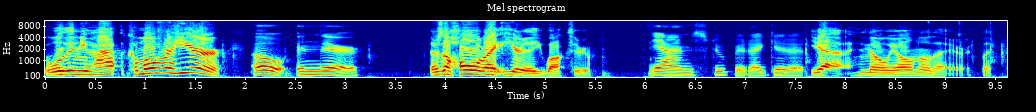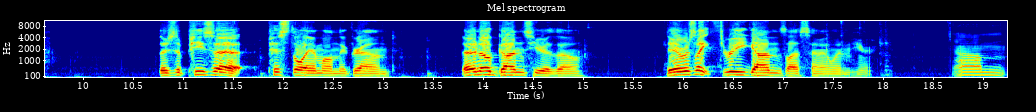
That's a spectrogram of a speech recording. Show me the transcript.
Well, then you have come over here. Oh, in there. There's a hole right here that you walk through. Yeah, I'm stupid. I get it. Yeah, no, we all know that, Eric. But there's a piece of pistol ammo on the ground. There are no guns here, though. There was like three guns last time I went in here. Um,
